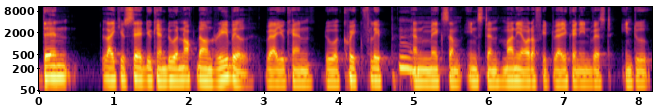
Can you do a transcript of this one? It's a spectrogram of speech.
Then, like you said, you can do a knockdown rebuild where you can do a quick flip mm. and make some instant money out of it, where you can invest into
